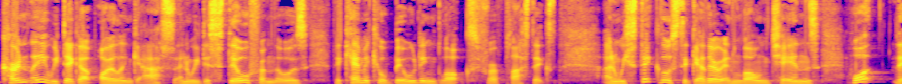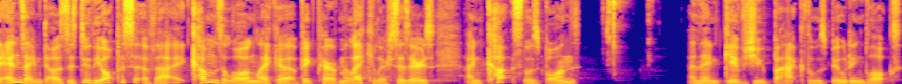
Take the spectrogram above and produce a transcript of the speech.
Currently, we dig up oil and gas and we distill from those the chemical building blocks for plastics and we stick those together in long chains. What the enzyme does is do the opposite of that. It comes along like a big pair of molecular scissors and cuts those bonds and then gives you back those building blocks.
